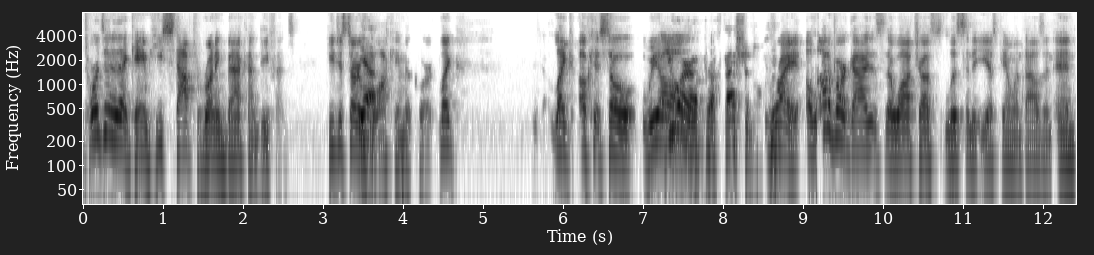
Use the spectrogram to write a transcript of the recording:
towards the end of that game, he stopped running back on defense. He just started Yeah. walking the court. Like, like okay, so we all You are a professional. right. A lot of our guys that watch us listen to ESPN 1000, and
